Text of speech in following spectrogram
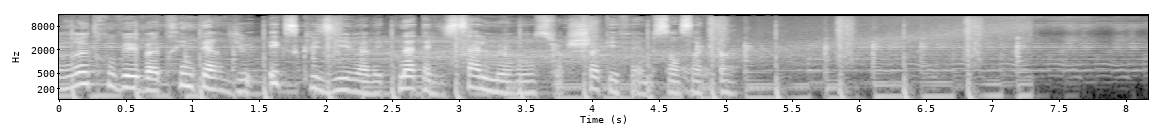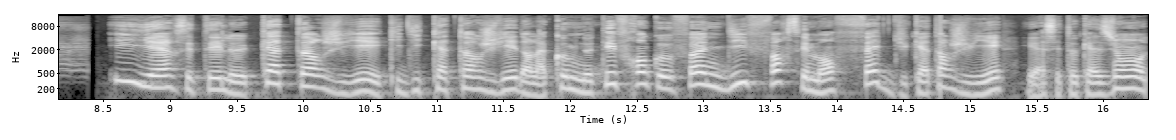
Retrouvez votre interview exclusive avec Nathalie Salmeron sur Choc FM 105.1. Hier, c'était le 14 juillet. Et qui dit 14 juillet dans la communauté francophone dit forcément fête du 14 juillet. Et à cette occasion,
